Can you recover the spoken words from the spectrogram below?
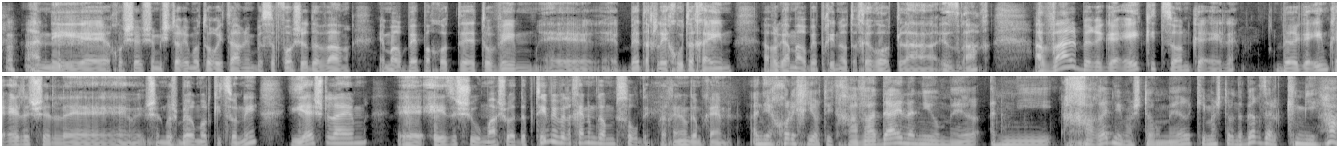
אני אה, חושב שמשטרים אוטוריטריים בסופו של דבר הם הרבה פחות אה, טובים, בטח לאיכות החיים, אבל גם מהרבה בחינות אחרות לאזרח. אבל ברגעי קיצון כאלה, ברגעים כאלה של, אה, של משבר מאוד קיצוני, יש להם אה, איזשהו משהו אדפטיבי ולכן הם גם שורדים, לכן הם גם קיימים. אני יכול לחיות איתך, ועדיין אני אומר, אני חרד ממה שאתה אומר, כי מה שאתה מדבר זה על כמיהה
